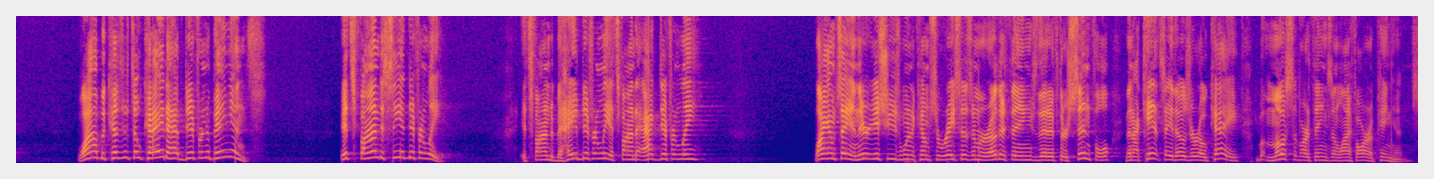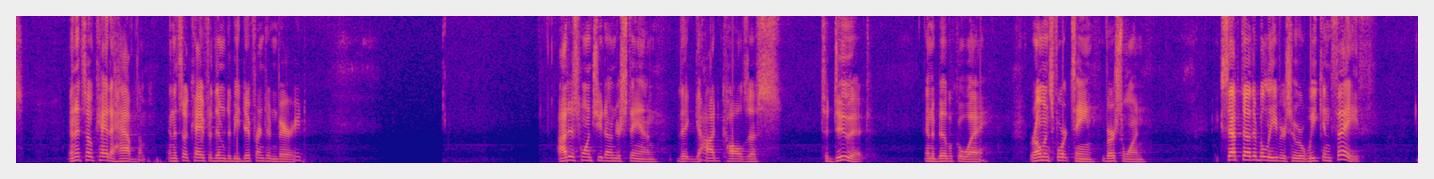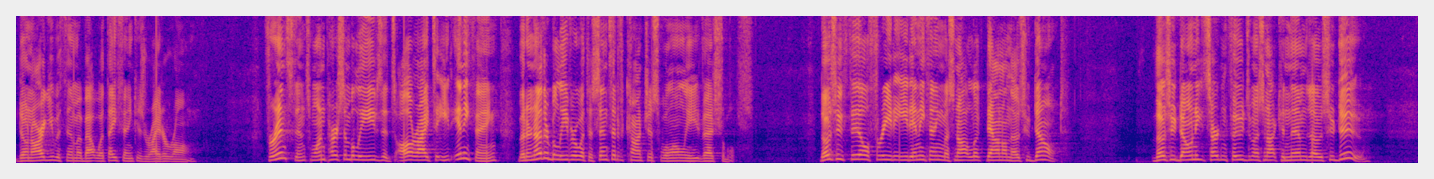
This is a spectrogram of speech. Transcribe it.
Why? Because it's okay to have different opinions. It's fine to see it differently. It's fine to behave differently. It's fine to act differently. Like I'm saying, there are issues when it comes to racism or other things that if they're sinful, then I can't say those are okay. But most of our things in life are opinions. And it's okay to have them. And it's okay for them to be different and varied. I just want you to understand that God calls us to do it in a biblical way. Romans 14, verse 1. Accept other believers who are weak in faith. Don't argue with them about what they think is right or wrong. For instance, one person believes it's all right to eat anything, but another believer with a sensitive conscience will only eat vegetables. Those who feel free to eat anything must not look down on those who don't. Those who don't eat certain foods must not condemn those who do,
